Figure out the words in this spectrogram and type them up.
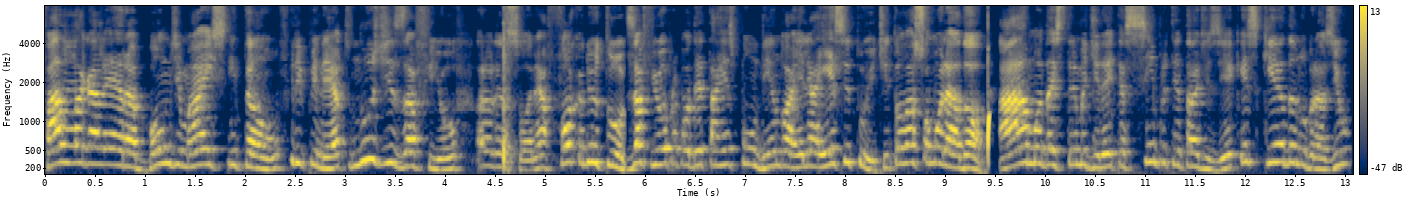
Fala galera, bom demais? Então, o Felipe Neto nos desafiou, olha só, né? A foca do YouTube desafiou para poder estar tá respondendo a ele a esse tweet. Então dá só uma olhada, ó. A arma da extrema direita é sempre tentar dizer que a esquerda no Brasil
